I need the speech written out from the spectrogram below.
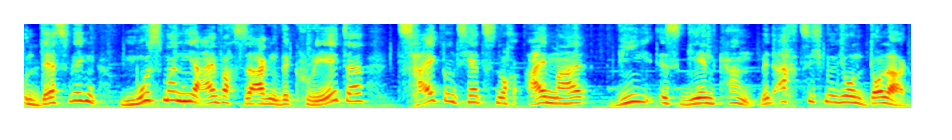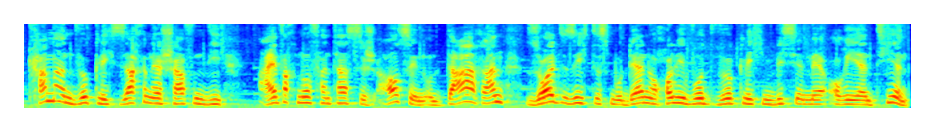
Und deswegen muss man hier einfach sagen, The Creator zeigt uns jetzt noch einmal, wie es gehen kann. Mit 80 Millionen Dollar kann man wirklich Sachen erschaffen, die einfach nur fantastisch aussehen. Und daran sollte sich das moderne Hollywood wirklich ein bisschen mehr orientieren.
